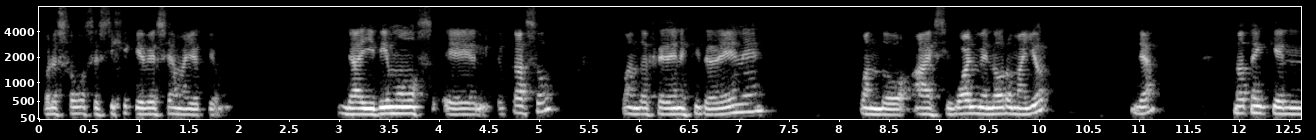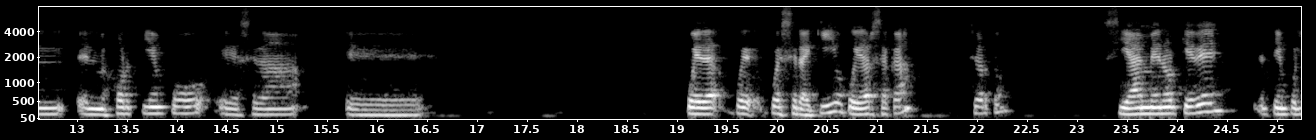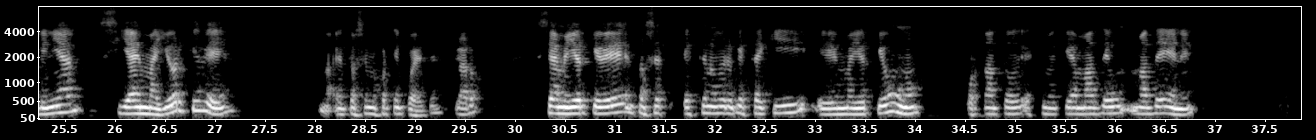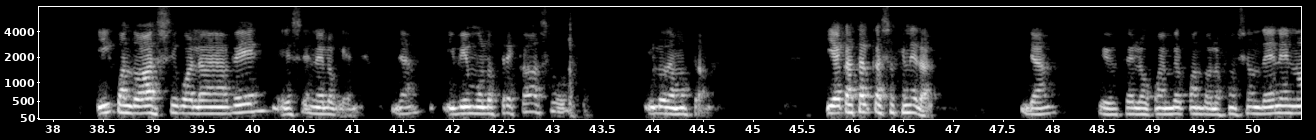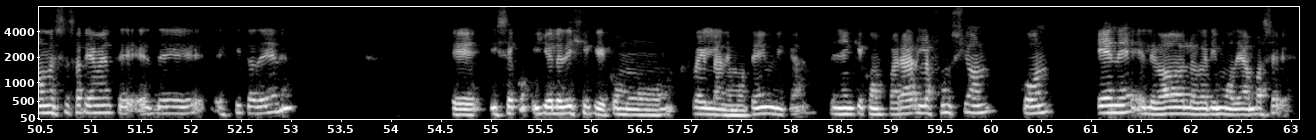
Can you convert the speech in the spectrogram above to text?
Por eso se exige que B sea mayor que 1. De ahí vimos el, caso cuando f de n es tita de n, cuando A es igual, menor o mayor. ¿ya? Noten que el, mejor tiempo eh, se da, eh, puede, puede, ser aquí o puede darse acá, ¿cierto? Si A es menor que B, el tiempo es lineal. Si A es mayor que B, entonces el mejor tiempo es este, claro sea mayor que B, entonces este número que está aquí es mayor que 1, por tanto esto me queda más de, más de n. Y cuando A es igual a B, es n log n. ¿ya? Y vimos los tres casos y lo demostramos. Y acá está el caso general, ¿ya? Que ustedes lo pueden ver cuando la función de n no necesariamente es de estita de n, eh, y, y, yo le dije que como regla mnemotécnica tenían que comparar la función con n elevado al logaritmo de ambas b.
